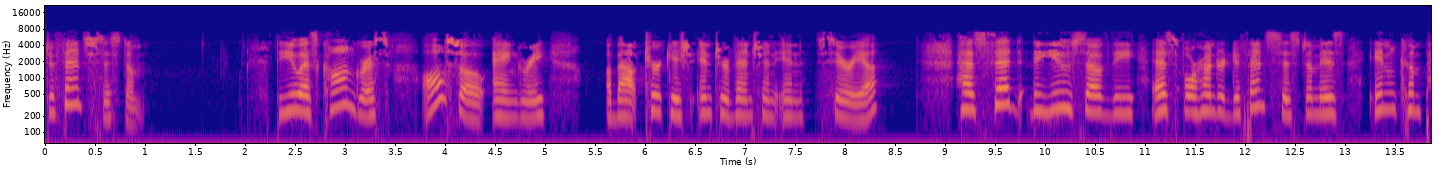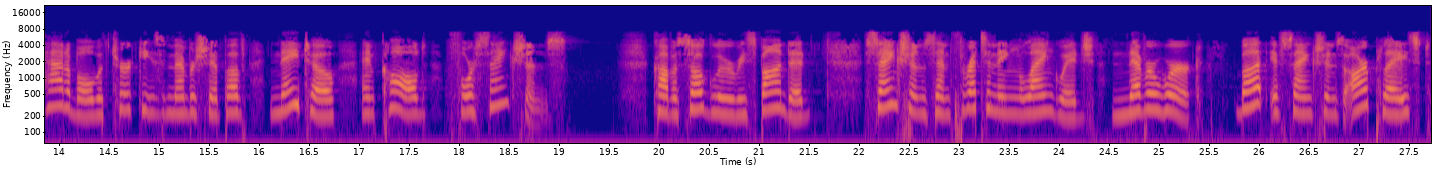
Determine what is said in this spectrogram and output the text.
defense system. The U.S. Congress also angry about Turkish intervention in Syria has said the use of the S-400 defense system is incompatible with Turkey's membership of NATO and called for sanctions. Cavusoglu responded, sanctions and threatening language never work, but if sanctions are placed,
